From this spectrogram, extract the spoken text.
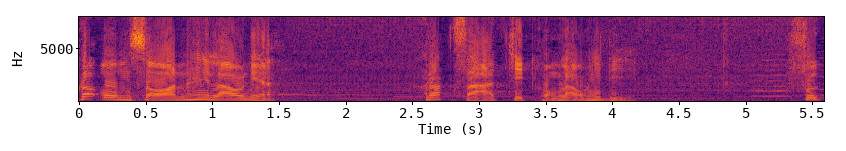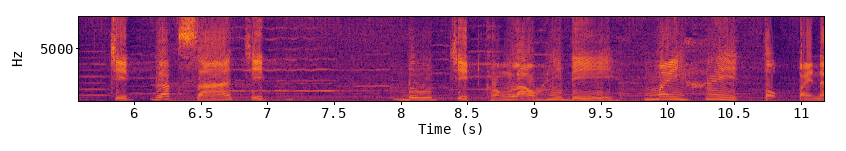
พระองค์สอนให้เราเนี่ยรักษาจิตของเราให้ดี ฝึกจิตรักษาจิต ดูจิตของเราให้ดี ไม่ให้ตกไปใน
